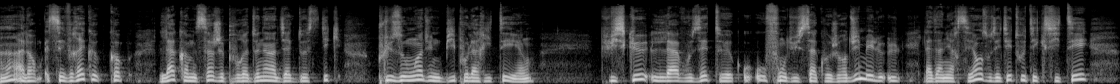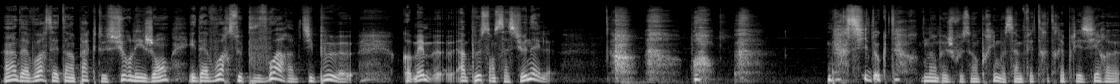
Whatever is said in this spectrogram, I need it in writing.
Hein alors c'est vrai que là comme ça je pourrais donner un diagnostic plus ou moins d'une bipolarité. Hein puisque là, vous êtes euh, au fond du sac aujourd'hui, mais la dernière séance, vous étiez tout excité hein, d'avoir cet impact sur les gens et d'avoir ce pouvoir un petit peu, euh, quand même, euh, un peu sensationnel. Merci, docteur. Non, ben, je vous en prie, moi, ça me fait très très plaisir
